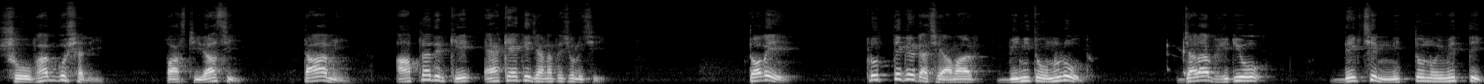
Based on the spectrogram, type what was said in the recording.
সৌভাগ্যশালী পাঁচটি রাশি, তা আমি আপনাদেরকে একে একে জানাতে চলেছি। তবে প্রত্যেকের কাছে আমার বিনীত অনুরোধ, যারা ভিডিও দেখছেন নিত্য নৈমিত্তিক,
